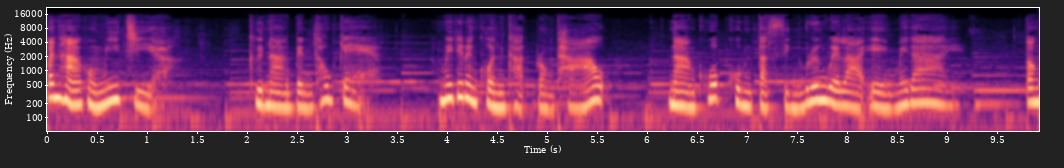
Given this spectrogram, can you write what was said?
ปัญหาของมี่เจีย คือนางเป็นเท่าแก่ ไม่ได้เป็นคนขัดรองเท้า นางควบคุมตัดสินเรื่องเวลาเองไม่ได้ ต้อง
